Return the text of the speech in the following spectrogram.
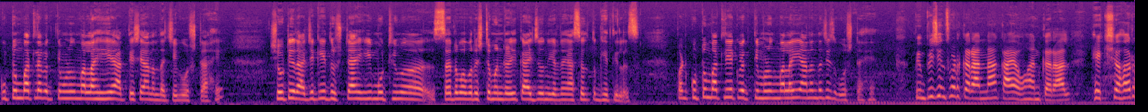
कुटुंबातल्या व्यक्ती म्हणून मला ही अतिशय आनंदाची गोष्ट आहे. शेवटी राजकीयदृष्ट्या ही मोठी सर्व वरिष्ठ मंडळी काय जो निर्णय असेल तो घेतीलच. पण कुटुंबातली एक व्यक्ती म्हणून मला ही आनंदाचीच गोष्ट आहे. पिंपरी चिंचवडकरांना काय आव्हान कराल? हे शहर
